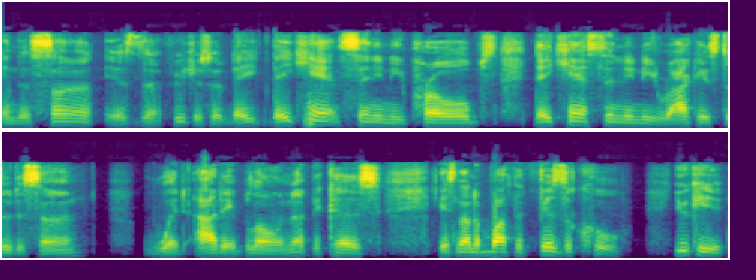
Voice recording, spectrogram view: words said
and the sun is the future. So they they can't send any probes, they can't send any rockets to the sun without it blowing up because it's not about the physical. You could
